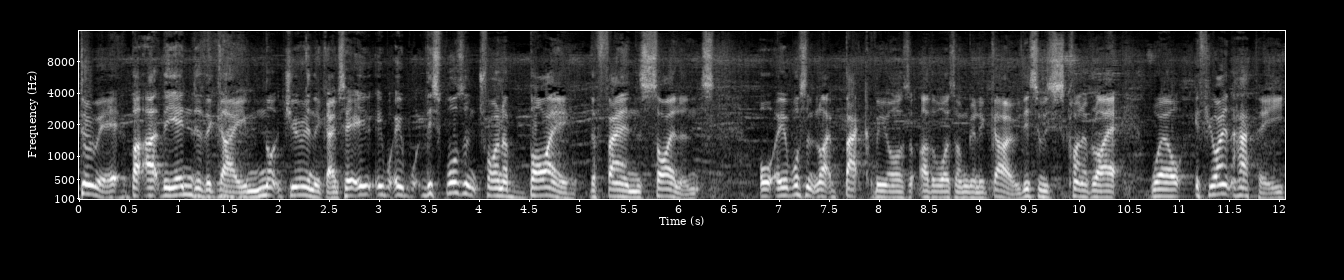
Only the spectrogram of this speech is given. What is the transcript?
do it, but at the end of the game, not during the game. So it, it, this wasn't trying to buy the fans' silence, or it wasn't like back me, or otherwise I'm going to go. This was kind of like, well, if you ain't happy,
